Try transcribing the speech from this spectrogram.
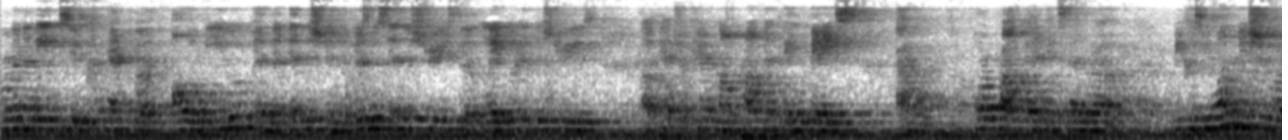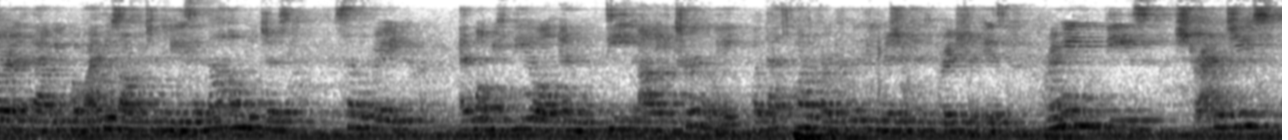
We're going to need to connect with all of you in the industry, in the business industries, the labor industries, Sure that we provide those opportunities and not only just celebrate and what we feel in DEI uh, internally, but that's part of our community mission integration is bringing these strategies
